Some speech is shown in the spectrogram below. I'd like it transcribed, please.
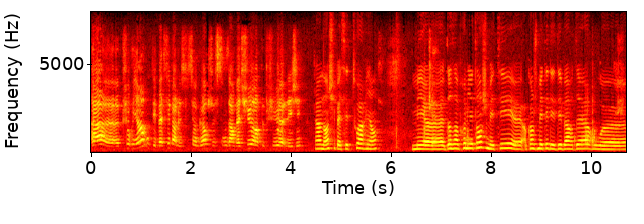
à plus rien ou tu es passé par le soutien-gorge sans armature, un peu plus léger? Ah non, je suis passée de tout à rien. Mais euh, dans un premier temps, je mettais, euh, quand je mettais des débardeurs ou, euh,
